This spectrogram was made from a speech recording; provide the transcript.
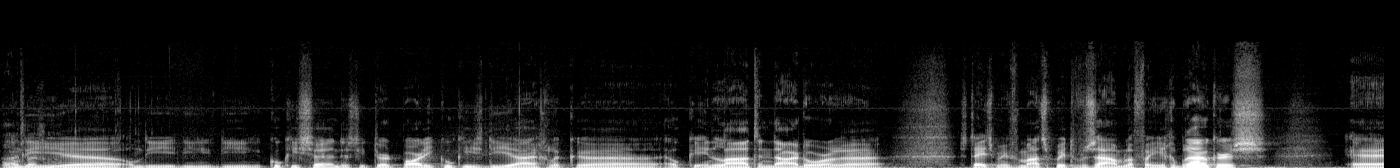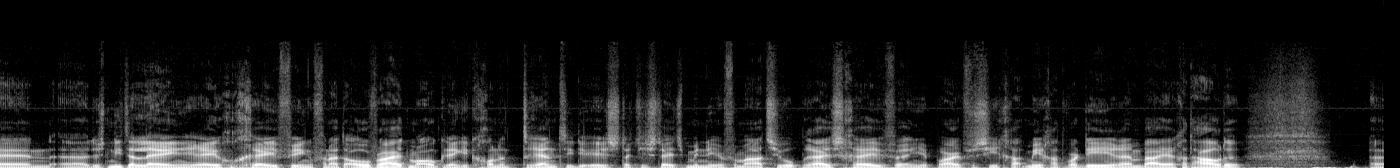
om die, eh, om die, die, die cookies, hè? dus die third-party cookies die je eigenlijk eh, elke keer inlaat en daardoor eh, steeds meer informatie probeert te verzamelen van je gebruikers. En dus niet alleen regelgeving vanuit de overheid, maar ook denk ik gewoon een trend die er is dat je steeds minder informatie wil prijsgeven en je privacy gaat, meer gaat waarderen en bij je gaat houden. Eh,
